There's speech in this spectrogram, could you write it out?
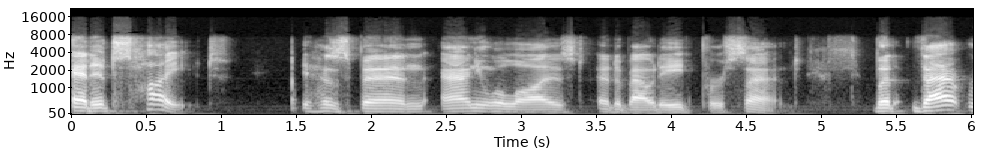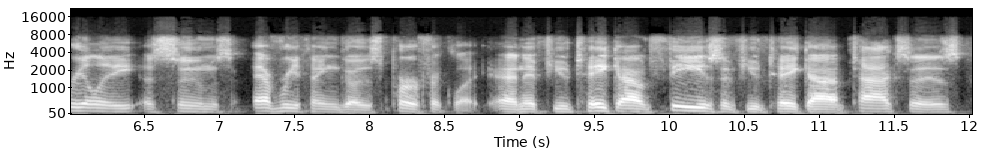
at its height has been annualized at about 8%. But that really assumes everything goes perfectly. And if you take out fees, if you take out taxes,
